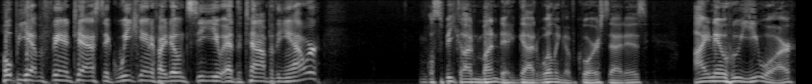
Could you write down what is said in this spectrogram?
Hope you have a fantastic weekend. If I don't see you at the top of the hour, We'll speak on Monday, God willing, of course, that is. I know who you are.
